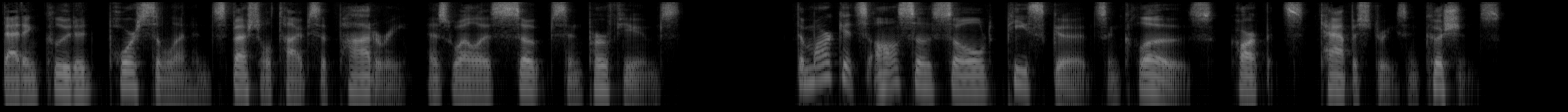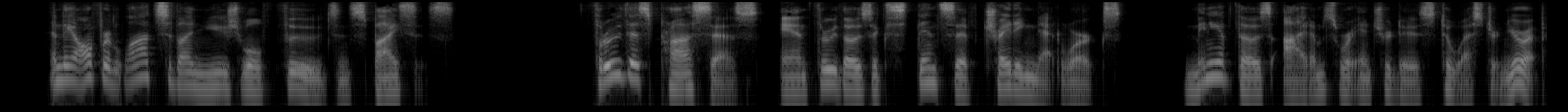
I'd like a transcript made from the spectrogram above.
That included porcelain and special types of pottery, as well as soaps and perfumes. The markets also sold piece goods and clothes, carpets, tapestries, and cushions. And they offered lots of unusual foods and spices. Through this process and through those extensive trading networks, many of those items were introduced to Western Europe.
